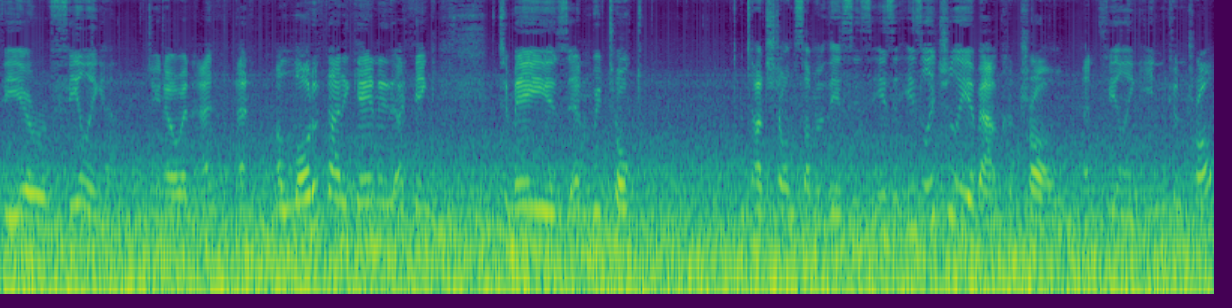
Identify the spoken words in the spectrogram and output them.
fear of feeling it. Do you know, and, and, and a lot of that again, I think, to me is, and we've talked, touched on some of this, is, is, is literally about control and feeling in control.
